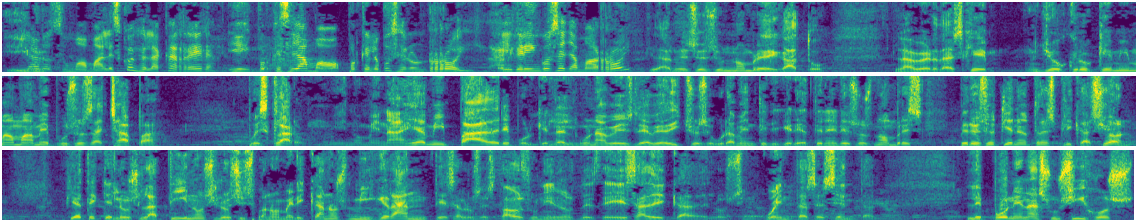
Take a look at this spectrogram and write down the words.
Y Claro, su mamá le escogió la carrera. ¿Y por qué se llamaba? ¿Por qué le pusieron Roy? ¿El gringo se llamaba Roy? Claro, eso es un nombre de gato. La verdad es que yo creo que mi mamá me puso esa chapa, pues claro, en homenaje a mi padre, porque él alguna vez le había dicho seguramente que quería tener esos nombres, pero eso tiene otra explicación. Fíjate que los latinos y los hispanoamericanos migrantes a los Estados Unidos desde esa década de los 50, 60, le ponen a sus hijos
